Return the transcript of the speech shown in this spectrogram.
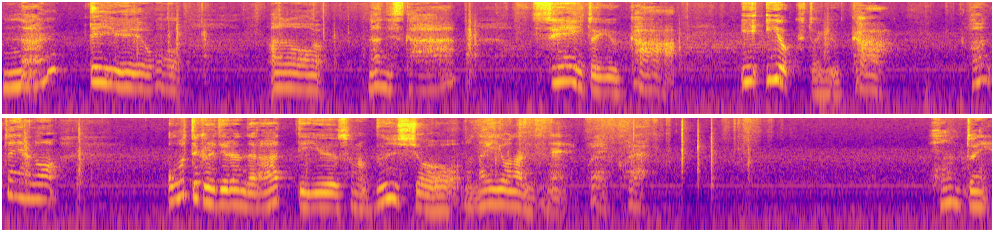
なんていうあの何ですか？誠意というか意欲というか本当にあの思ってくれてるんだなっていうその文章の内容なんですね。これこれ。本当に。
